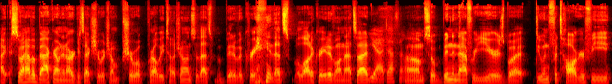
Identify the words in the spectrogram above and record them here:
I so I have a background in architecture, which I'm sure we'll probably touch on. So that's a bit of a creative. That's a lot of creative on that side. Yeah, definitely. Um, so been in that for years, but doing photography,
